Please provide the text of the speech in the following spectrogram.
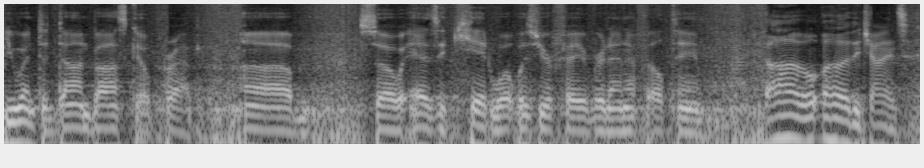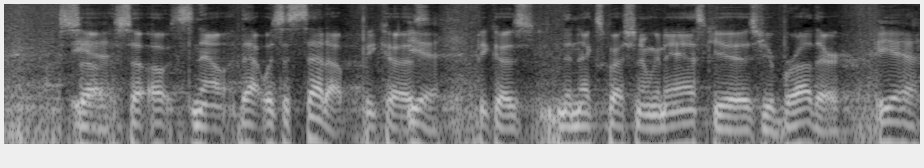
You went to Don Bosco Prep. Um, so, as a kid, what was your favorite NFL team? Uh, uh, the Giants. So, yeah. so, oh, so now that was a setup because Yeah. because the next question I'm going to ask you is your brother Yeah.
